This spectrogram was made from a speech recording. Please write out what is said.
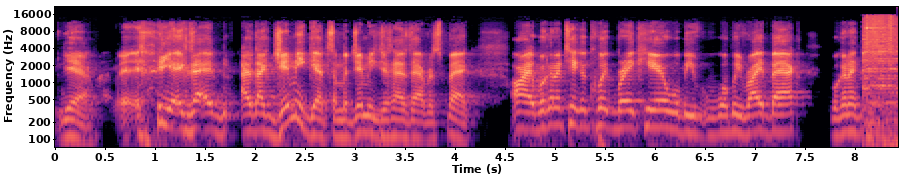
Yeah, yeah, exactly. I, like Jimmy gets him, but Jimmy just has that respect. All right, we're gonna take a quick break here. We'll be we'll be right back. We're gonna.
